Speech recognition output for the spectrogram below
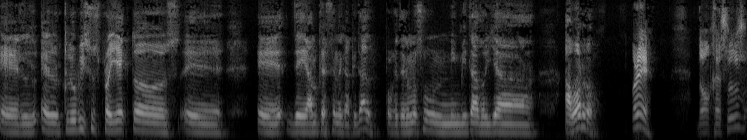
el, el club y sus proyectos de ampliación de capital, porque tenemos un invitado ya a bordo. Hombre, don Jesús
